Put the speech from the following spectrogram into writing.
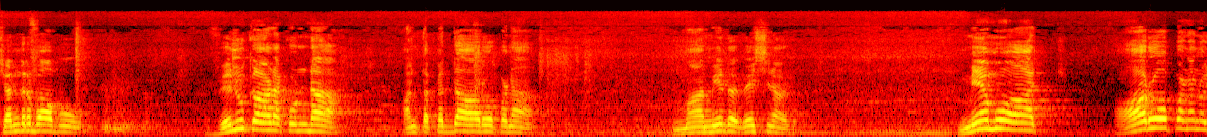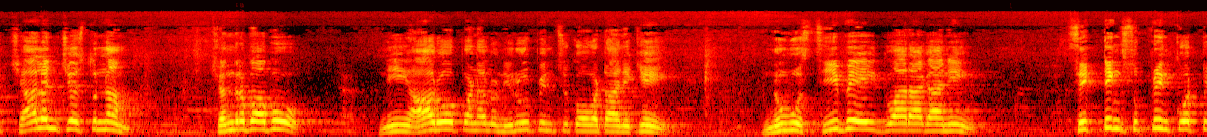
చంద్రబాబు వెనుకాడకుండా అంత పెద్ద ఆరోపణ మా మీద వేసినాడు. మేము ఆ ఆరోపణను ఛాలెంజ్ చేస్తున్నాం. చంద్రబాబు నీ ఆరోపణలు నిరూపించుకోవటానికి నువ్వు సిబిఐ ద్వారా కానీ సిట్టింగ్ సుప్రీంకోర్టు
